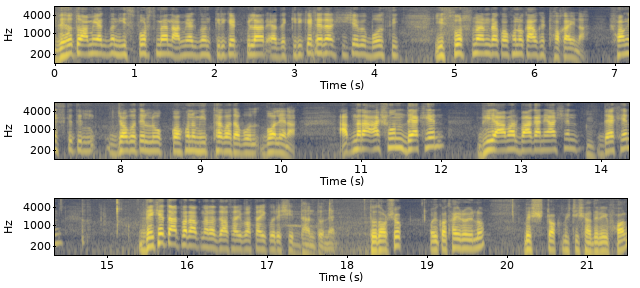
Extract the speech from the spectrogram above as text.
যেহেতু আমি একজন স্পোর্টসম্যান আমি একজন cricket player as a cricketer হিসেবে বলছি স্পোর্টসম্যানরা কখনো কাউকে ঠকায় না। সংস্কৃতির জগতের লোক কখনো মিথ্যা কথা বল- না। আপনারা আসুন, দেখেন, ভি আমার বাগানে আসেন, দেখেন, দেখে তারপর আপনারা যাচাই বাছাই করে সিদ্ধান্ত নেন। তো দর্শক, ওই কথাই রইল। বেশ টক মিষ্টি স্বাদের এই ফল।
